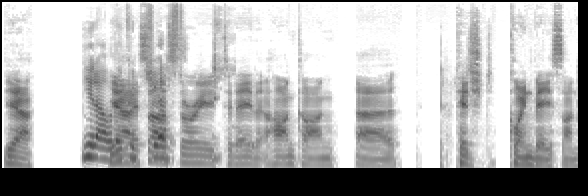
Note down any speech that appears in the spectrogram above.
Yeah. You know, yeah, I saw just... a story today that Hong Kong uh, pitched Coinbase on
